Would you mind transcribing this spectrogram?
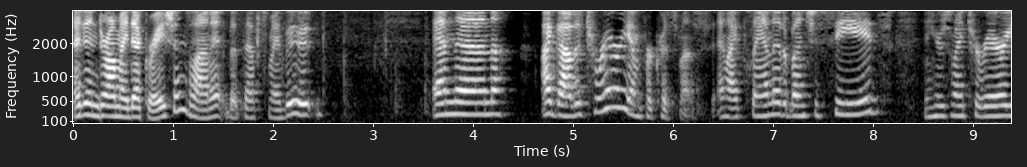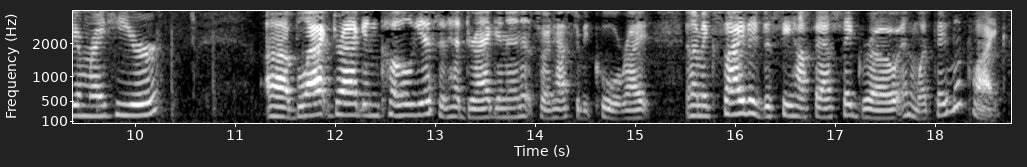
I didn't draw my decorations on it, but that's my boot. And then I got a terrarium for Christmas and I planted a bunch of seeds. And here's my terrarium right here. Uh, Black Dragon Coleus. It had dragon in it, so it has to be cool, right? And I'm excited to see how fast they grow and what they look like.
